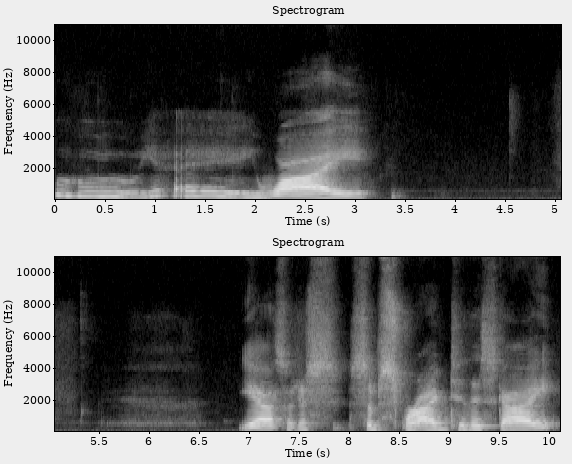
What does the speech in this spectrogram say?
Woo! Yay! Why? Yeah, so just subscribe to this guy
